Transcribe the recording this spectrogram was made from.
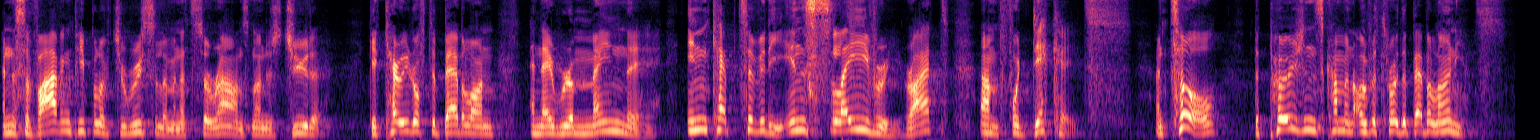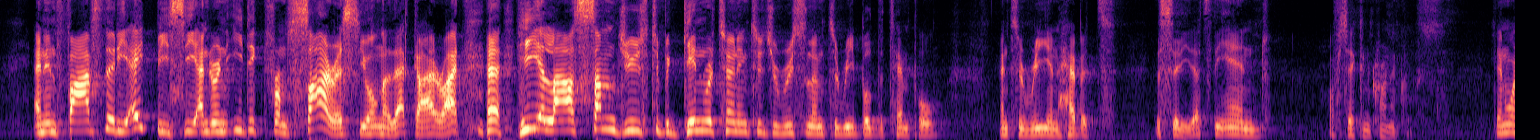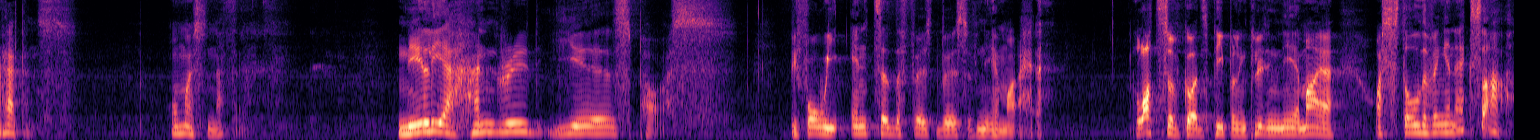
And the surviving people of Jerusalem and its surrounds, known as Judah, get carried off to Babylon and they remain there in captivity, in slavery, right, um, for decades until the Persians come and overthrow the Babylonians And in 538 BC, under an edict from Cyrus, you all know that guy, right? Uh, he allows some Jews to begin returning to Jerusalem to rebuild the temple and to re inhabit the city. That's the end of Second Chronicles. Then what happens? Almost nothing. Nearly a hundred years pass before we enter the first verse of Nehemiah. Lots of God's people, including Nehemiah, are still living in exile.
